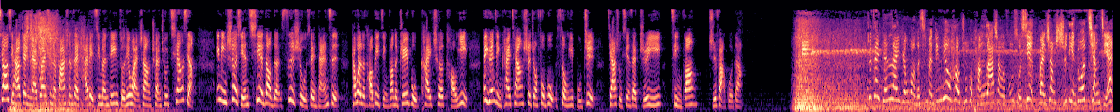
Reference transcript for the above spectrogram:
消息还要带你来关心的，发生在台北西门町，昨天晚上传出枪响，一名涉嫌窃盗的四十五岁男子，他为了逃避警方的追捕，开车逃逸，被远警开枪射中腹部，送医不治。家属现在质疑警方执法过当。就在人来人往的西门町六号出口旁拉上了封锁线。晚上十点多，枪击案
